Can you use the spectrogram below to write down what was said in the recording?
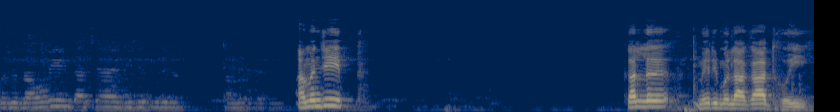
ਮੌਜੂਦਾ, ਉਹ ਵੀ ਇਨ ਟੱਚ ਹੈ ਬੀਜੇਪੀ ਦੇ। ਅਮਨ ਜੀ ਕੱਲ ਮੇਰੀ ਮੁਲਾਕਾਤ ਹੋਈ।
